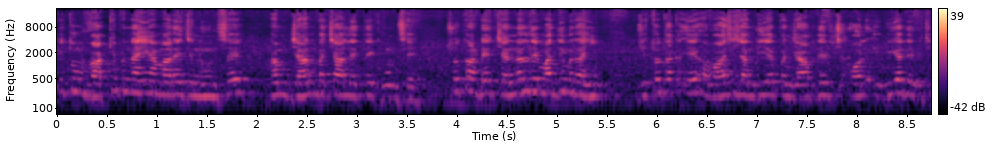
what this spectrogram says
ਕਿ ਤੁਮ ਵਾਕਿਫ ਨਹੀਂ ਹਮਾਰੇ ਜਨੂਨ ਸੇ ਹਮ ਜਾਨ ਬਚਾ ਲੈਤੇ ਖੂਨ ਸੇ ਸੋ ਤੁਹਾਡੇ ਚੈਨਲ ਦੇ ਮਾਧਿਅਮ ਰਾਹੀਂ ਜਿੱਥੋਂ ਤੱਕ ਇਹ ਆਵਾਜ਼ ਜਾਂਦੀ ਹੈ ਪੰਜਾਬ ਦੇ ਵਿੱਚ ਆਲ ਇੰਡੀਆ ਦੇ ਵਿੱਚ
